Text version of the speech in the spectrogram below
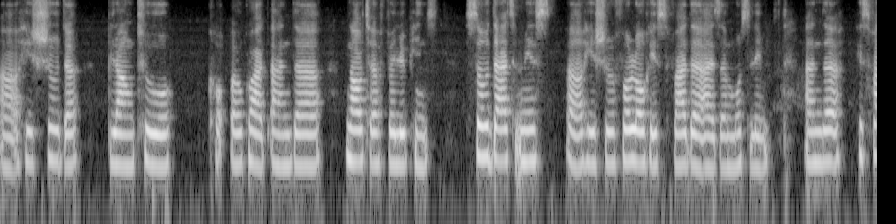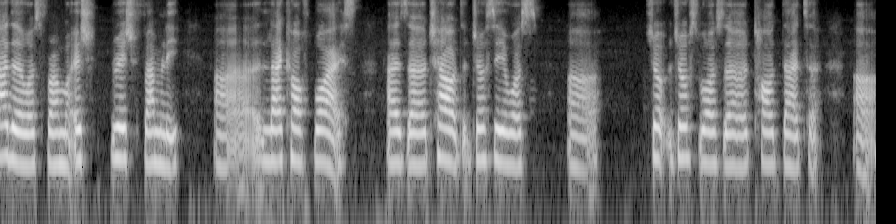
uh, he should belong to Kuwait and uh, not uh, Philippines. So that means uh, he should follow his father as a Muslim. And uh, his father was from a rich, family, uh, lack of boys. As a child, Josie was uh, jo- Jose was uh, taught that uh,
